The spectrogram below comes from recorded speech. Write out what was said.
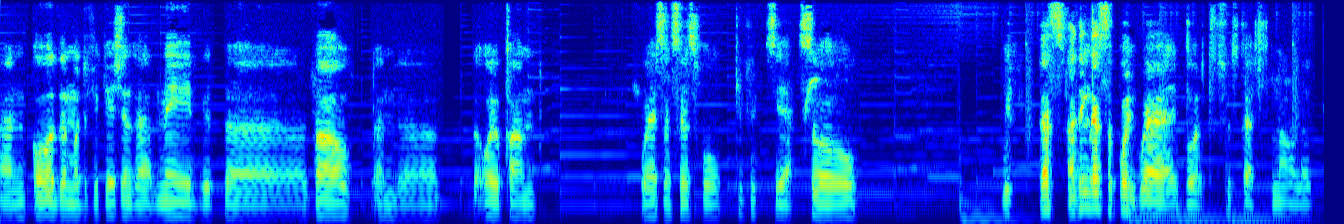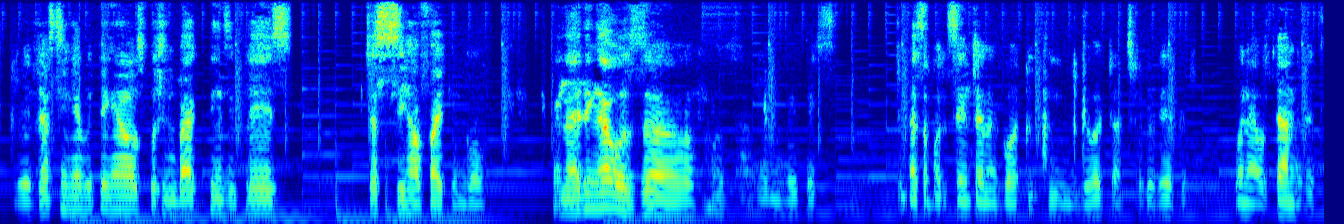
And all the modifications I have made with the valve and the, the oil pump were successful. So, yeah, so we, that's I think that's the point where I got to start now. Like adjusting everything else, putting back things in place, just to see how far it can go. And I think that was uh that's about the same time I got to the work transfer when I was done with it.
